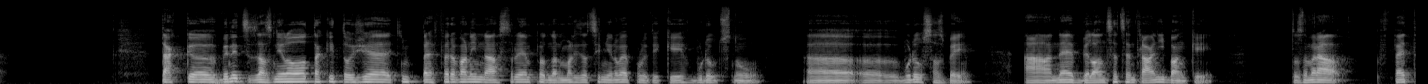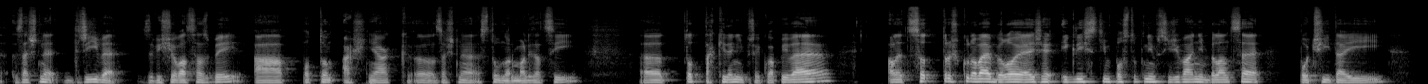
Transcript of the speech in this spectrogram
Tak v Binic zaznělo taky to, že tím preferovaným nástrojem pro normalizaci měnové politiky v budoucnu uh, uh, budou sazby a ne bilance centrální banky. To znamená, Fed začne dříve zvyšovat sazby a potom až nějak začne s tou normalizací. Eh, to taky není překvapivé, ale co trošku nové bylo je, že i když s tím postupným snižováním bilance počítají, eh,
